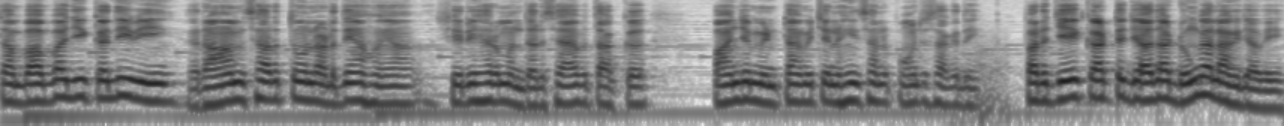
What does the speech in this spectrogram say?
ਤਾਂ ਬਾਬਾ ਜੀ ਕਦੀ ਵੀ ਰਾਮਸਰ ਤੋਂ ਲੜਦਿਆਂ ਹੋਇਆਂ ਸ੍ਰੀ ਹਰਮੰਦਰ ਸਾਹਿਬ ਤੱਕ 5 ਮਿੰਟਾਂ ਵਿੱਚ ਨਹੀਂ ਸਨ ਪਹੁੰਚ ਸਕਦੇ। ਪਰ ਜੇ ਕੱਟ ਜ਼ਿਆਦਾ ਡੂੰਘਾ ਲੱਗ ਜਾਵੇ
